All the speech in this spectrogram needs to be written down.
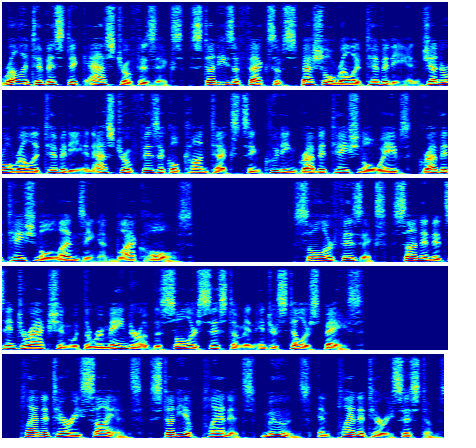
Relativistic astrophysics, studies effects of special relativity and general relativity in astrophysical contexts including gravitational waves, gravitational lensing and black holes. Solar physics, Sun and its interaction with the remainder of the Solar System and interstellar space. Planetary science, study of planets, moons, and planetary systems.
